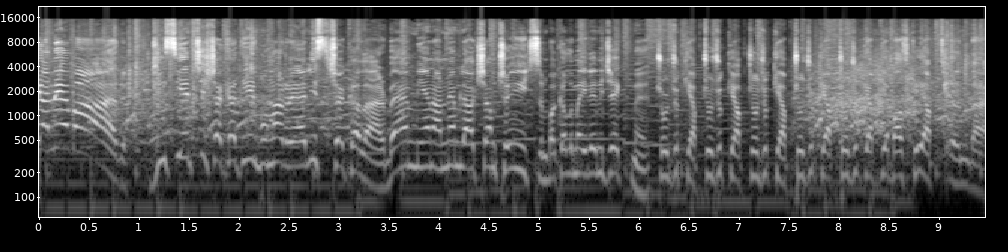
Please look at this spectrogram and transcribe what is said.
Ya ne var? Cinsiyetçi şaka değil bunlar realist şakalar. Beğenmeyen annemle akşam çayı içsin. Bakalım eğlenecek mi? Çocuk yap, çocuk yap, çocuk yap, çocuk yap, çocuk yap diye baskı yaptığında.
